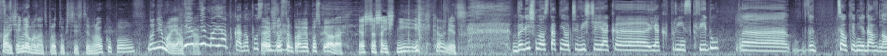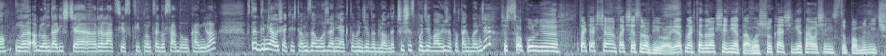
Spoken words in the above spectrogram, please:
Słuchajcie, w tym nie roku. ma nadprodukcji w tym roku, bo no nie ma jabłka. Nie ma jabłka, no puste Ja już drzewo. jestem prawie po zbiorach. Jeszcze 6 dni i koniec. Byliśmy ostatnio oczywiście jak, e, jak Prince kwitł. E, Wy całkiem niedawno e, oglądaliście relację z kwitnącego sadu u Kamila. Wtedy miałeś jakieś tam założenia, jak to będzie wyglądać. Czy się spodziewałeś, że to tak będzie? Wiesz co, ogólnie tak jak chciałem, tak się zrobiło. Jednak ten rok się nie dało szukać i nie dało się nic tu pomylić.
